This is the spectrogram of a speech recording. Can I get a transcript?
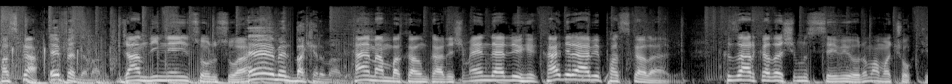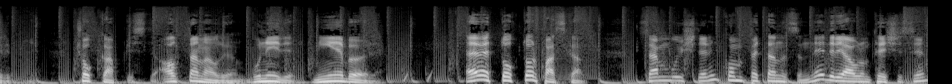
Pascal. Efendim abi. Cam dinleyici sorusu var. Hemen bakarım abi. Hemen bakalım kardeşim. Ender diyor ki Kadir abi Pascal abi. Kız arkadaşımı seviyorum ama çok tripli. Çok kaprisli. Alttan alıyorum. Bu nedir? Niye böyle? Evet doktor Pascal. Sen bu işlerin kompetanısın. Nedir yavrum teşhisin?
